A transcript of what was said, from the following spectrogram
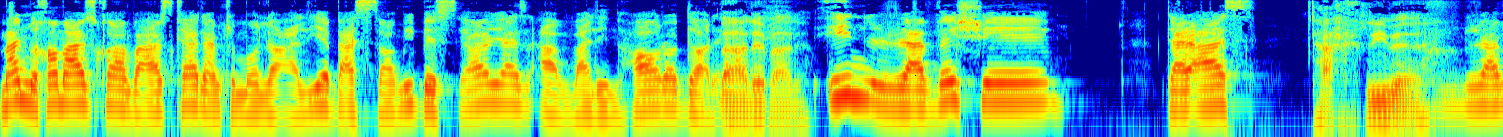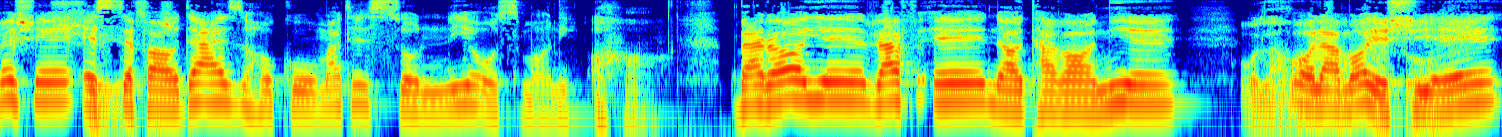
من می‌خوام عرض کنم و عرض کردم که ملا علی بستامی بسیاری از اولین ها را داره. بله بله. این روش در اصل تخریب روش استفاده از حکومت سنی عثمانی. آها. برای رفع ناتوانی علما علمای شیعه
